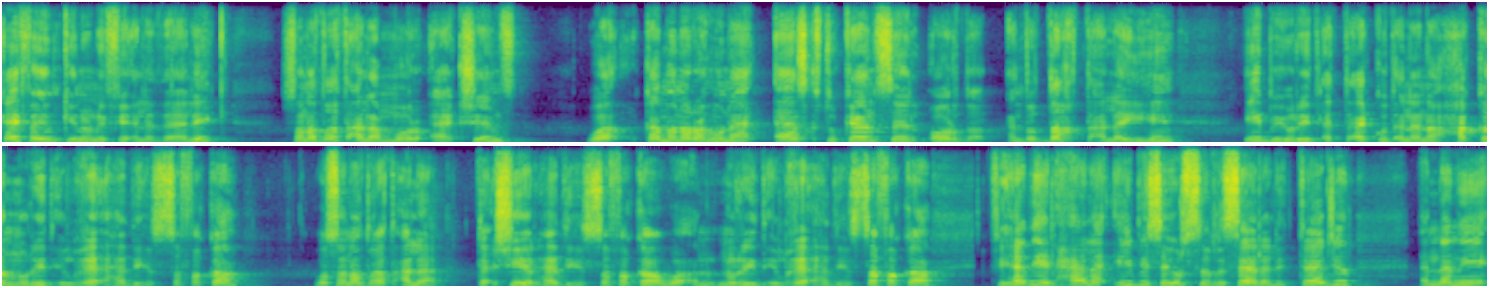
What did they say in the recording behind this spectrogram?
كيف يمكنني فعل ذلك؟ سنضغط على More Actions وكما نرى هنا Ask to Cancel Order. عند الضغط عليه إيبي يريد التأكد أننا حقا نريد إلغاء هذه الصفقة وسنضغط على تأشير هذه الصفقة ونريد إلغاء هذه الصفقة. في هذه الحالة إيبي سيرسل رسالة للتاجر أنني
